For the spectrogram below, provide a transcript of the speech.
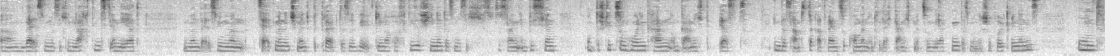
ähm, weiß, wie man sich im Nachtdienst ernährt, wenn man weiß, wie man Zeitmanagement betreibt. Also wir gehen auch auf diese Schiene, dass man sich sozusagen ein bisschen Unterstützung holen kann, um gar nicht erst in das Hamsterrad reinzukommen und vielleicht gar nicht mehr zu merken, dass man da schon voll drinnen ist. Und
